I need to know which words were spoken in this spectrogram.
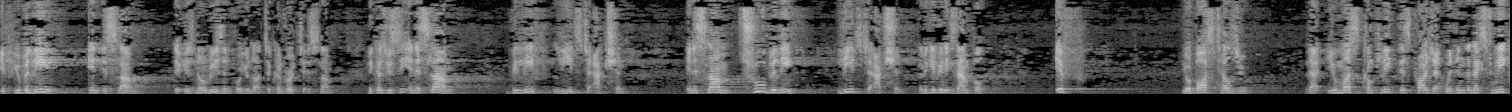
If you believe in Islam, there is no reason for you not to convert to Islam. Because you see, in Islam, belief leads to action. In Islam, true belief leads to action. Let me give you an example. If your boss tells you that you must complete this project within the next week,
